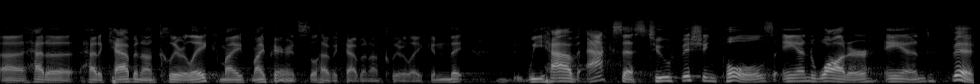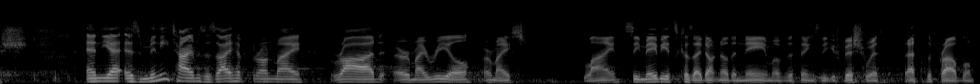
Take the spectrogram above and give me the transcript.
uh, had a had a cabin on Clear Lake. My my parents still have a cabin on Clear Lake, and they, we have access to fishing poles and water and fish. And yet, as many times as I have thrown my rod or my reel or my line, see, maybe it's because I don't know the name of the things that you fish with. That's the problem.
